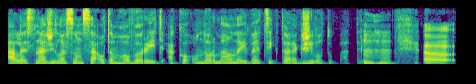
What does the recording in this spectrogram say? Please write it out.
ale snažila som sa o tom hovoriť ako o normálnej veci, ktorá k životu patrí. Uh-huh. Uh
